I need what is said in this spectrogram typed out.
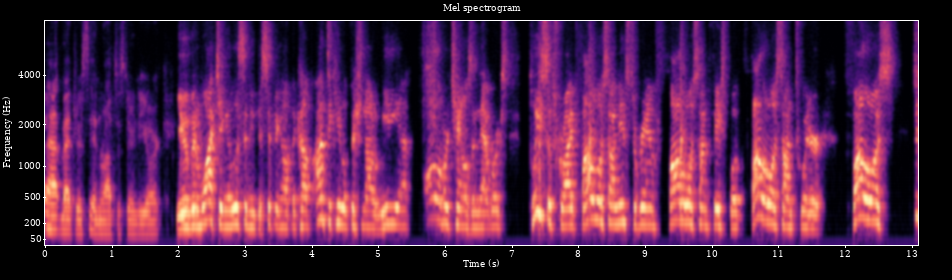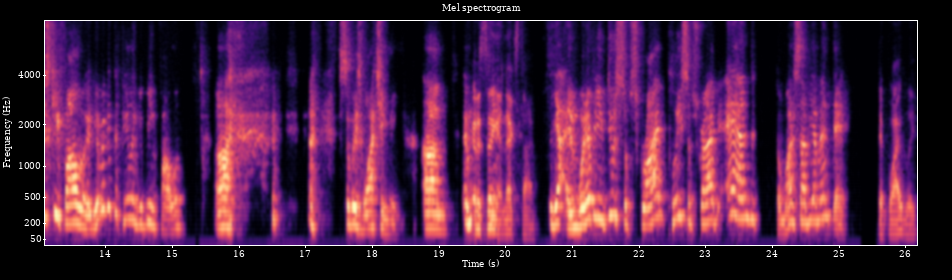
Matt Metris in Rochester, New York. You've been watching and listening to Sipping Off the Cuff on Tequila Aficionado Media, all of our channels and networks. Please subscribe, follow us on Instagram, follow us on Facebook, follow us on Twitter, follow us. Just keep following. You ever get the feeling you're being followed? Uh, somebody's watching me. Um, I'm going to sing it next time. Yeah, and whatever you do, subscribe. Please subscribe and tomar sabiamente. Tip widely.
